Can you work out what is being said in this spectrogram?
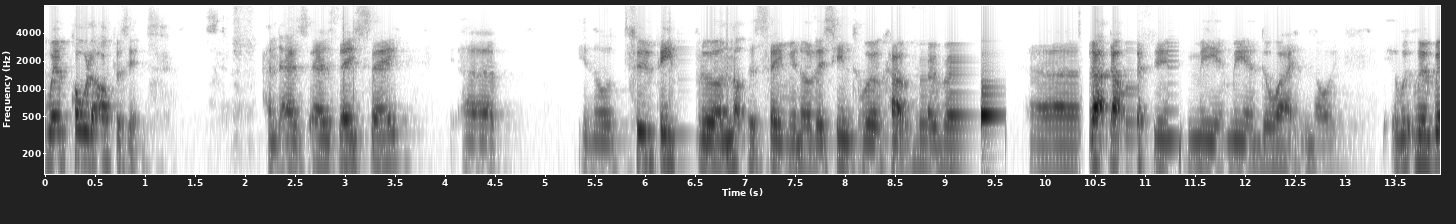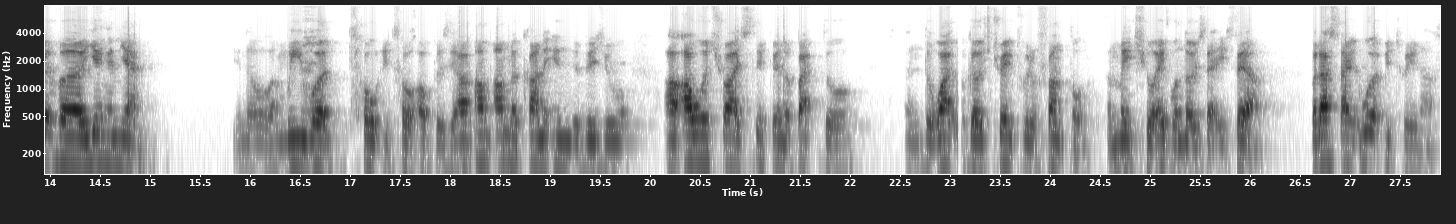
we're polar opposites, and as as they say, uh, you know, two people who are not the same, you know, they seem to work out very very. Uh, that that was definitely me me and Dwight. You know, we're a bit of a yin and yang, you know, and we were totally total opposite. I'm I'm the kind of individual I, I would try slip in the back door, and Dwight would go straight through the front door and make sure everyone knows that he's there. But that's how it worked between us.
